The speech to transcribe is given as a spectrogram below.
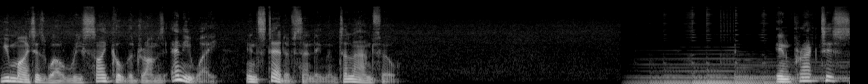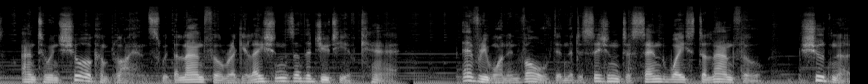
you might as well recycle the drums anyway instead of sending them to landfill. In practice, and to ensure compliance with the landfill regulations and the duty of care, Everyone involved in the decision to send waste to landfill should know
